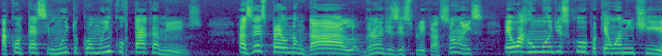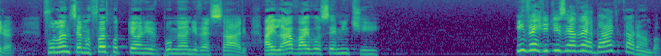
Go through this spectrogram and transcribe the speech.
acontece muito como encurtar caminhos. Às vezes, para eu não dar grandes explicações, eu arrumo uma desculpa, que é uma mentira. Fulano, você não foi para o meu aniversário. Aí lá vai você mentir. Em vez de dizer a verdade, caramba.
